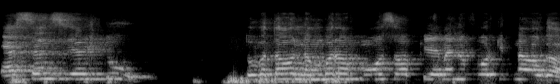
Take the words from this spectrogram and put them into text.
SnCl2 तो बताओ नंबर ऑफ़ मोल्स ऑफ़ KMnO4 कितना होगा?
